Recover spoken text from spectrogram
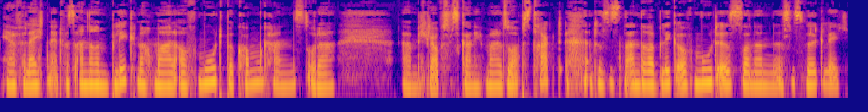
ja vielleicht einen etwas anderen Blick nochmal auf Mut bekommen kannst oder ähm, ich glaube, es ist gar nicht mal so abstrakt, dass es ein anderer Blick auf Mut ist, sondern es ist wirklich,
